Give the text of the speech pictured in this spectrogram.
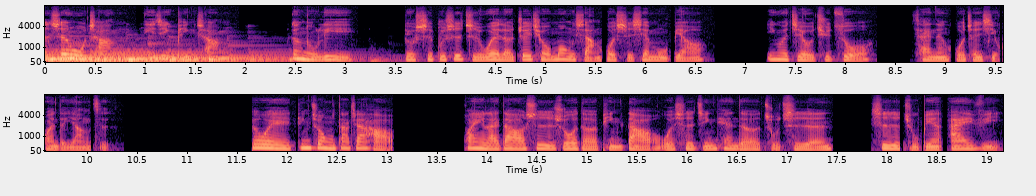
人生无常，逆境平常。更努力，有时不是只为了追求梦想或实现目标，因为只有去做，才能活成喜欢的样子。各位听众，大家好，欢迎来到《是说》的频道，我是今天的主持人，是主编 Ivy。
